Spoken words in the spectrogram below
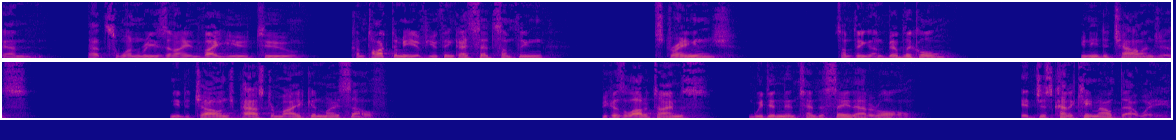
And that's one reason I invite you to come talk to me if you think I said something strange, something unbiblical. You need to challenge us need to challenge Pastor Mike and myself. Because a lot of times we didn't intend to say that at all. It just kind of came out that way.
